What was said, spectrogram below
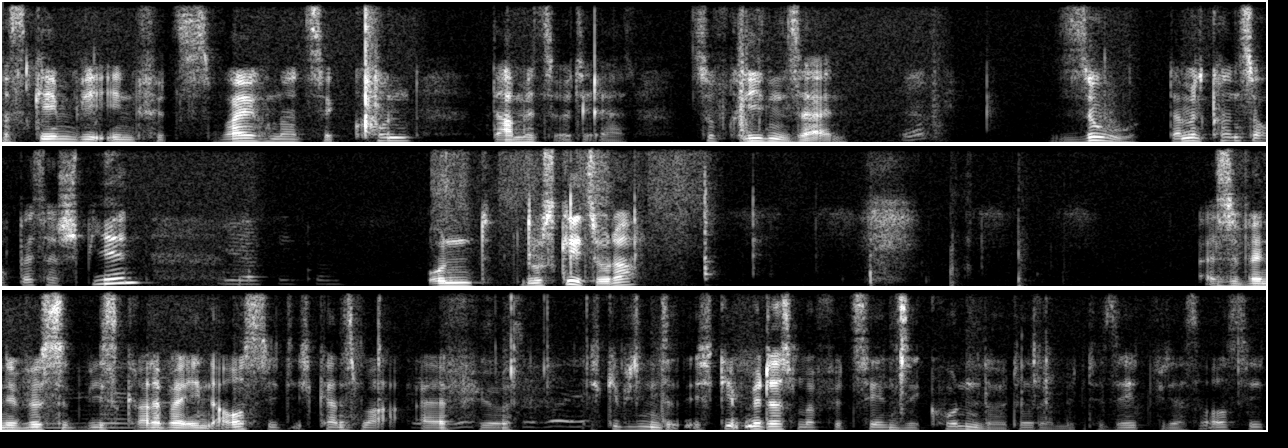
das geben wir ihm für 200 Sekunden. Damit sollte er zufrieden sein. Ja. So, damit kannst du auch besser spielen. Ja. Und los geht's, oder? Also wenn ihr wüsstet, wie es gerade bei Ihnen aussieht, ich kann es mal äh, für... Ich gebe gebe mir das mal für 10 Sekunden, Leute, damit ihr seht, wie das aussieht.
